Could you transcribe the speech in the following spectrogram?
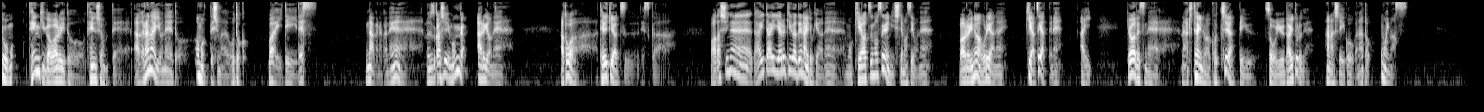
どうも、天気が悪いとテンションって上がらないよねと思ってしまう男、YT です。なかなかね、難しいもんがあるよね。あとは、低気圧ですか。私ね、大体やる気が出ない時はね、もう気圧のせいにしてますよね。悪いのは俺やない。気圧やってね。はい。今日はですね、泣きたいのはこっちやっていう、そういうタイトルで話していこうかなと思います。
